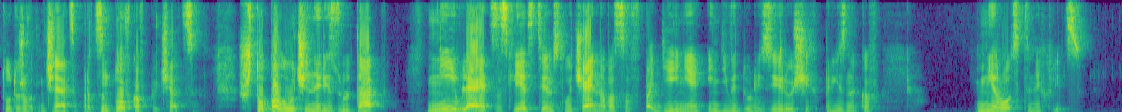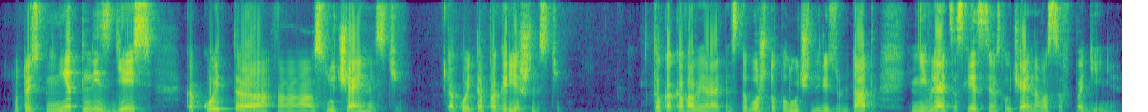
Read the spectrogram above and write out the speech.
тут уже вот начинается процентовка включаться, что полученный результат не является следствием случайного совпадения индивидуализирующих признаков неродственных лиц. Ну, то есть нет ли здесь какой-то э, случайности, какой-то погрешности? То какова вероятность того, что полученный результат не является следствием случайного совпадения?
